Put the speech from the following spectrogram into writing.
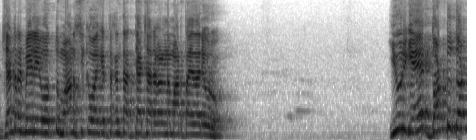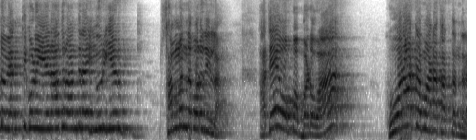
ಜನರ ಮೇಲೆ ಇವತ್ತು ಮಾನಸಿಕವಾಗಿರ್ತಕ್ಕಂಥ ಅತ್ಯಾಚಾರಗಳನ್ನ ಮಾಡ್ತಾ ಇದ್ದಾರೆ ಇವರು. ಇವರಿಗೆ ದೊಡ್ಡ ದೊಡ್ಡ ವ್ಯಕ್ತಿಗಳು ಏನಾದರೂ ಅಂದ್ರೆ ಇವ್ರಿಗೆ ಸಂಬಂಧ ಬರೋದಿಲ್ಲ. ಅದೇ ಒಬ್ಬ ಬಡವ ಹೋರಾಟ ಮಾಡಕತ್ತಂದ್ರ.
